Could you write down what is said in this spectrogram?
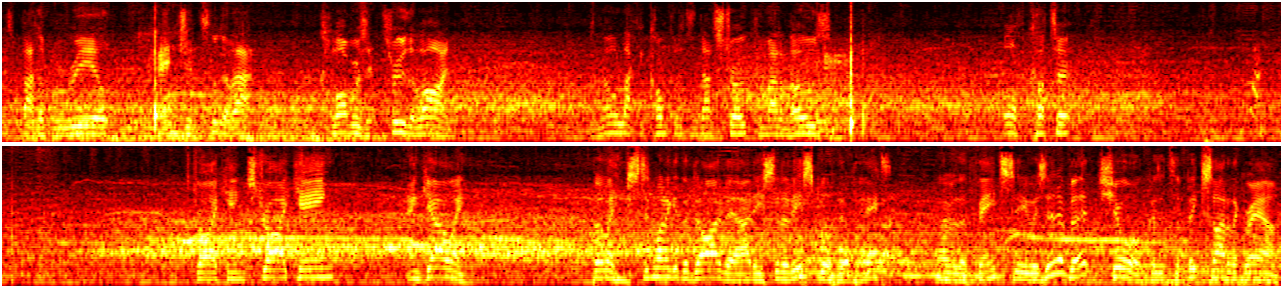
This bat of real vengeance. Look at that. Clobbers it through the line. There's no lack of confidence in that stroke from Adam Hose. Off cutter. Striking, striking, and going. Billings didn't want to get the dive out. He sort of escorted that over the fence. He was in a bit, sure, because it's the big side of the ground.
